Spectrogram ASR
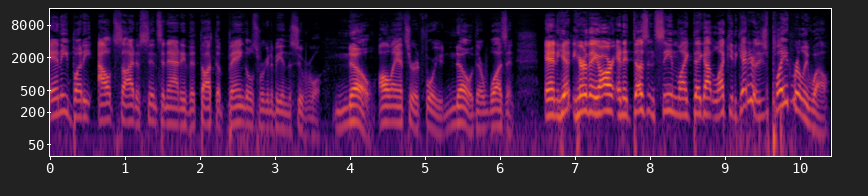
anybody outside of Cincinnati that thought the Bengals were going to be in the Super Bowl? No. I'll answer it for you. No, there wasn't. And yet here they are, and it doesn't seem like they got lucky to get here. They just played really well.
